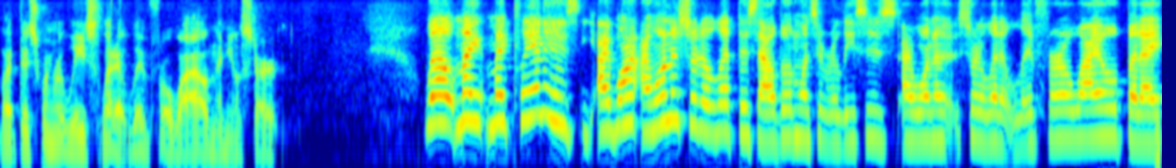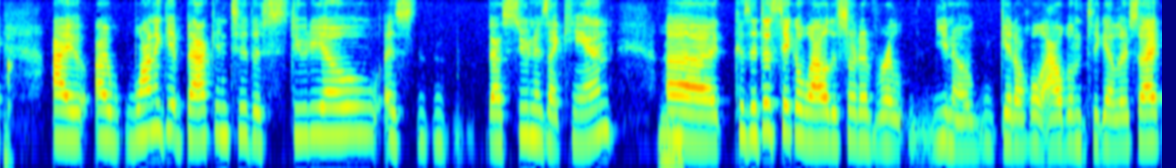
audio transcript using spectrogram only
let this one release, let it live for a while and then you'll start? Well, my my plan is I want I want to sort of let this album once it releases, I want to sort of let it live for a while, but I I I want to get back into the studio as as soon as I can. Mm-hmm. Uh, cuz it does take a while to sort of re, you know, get a whole album together. So I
